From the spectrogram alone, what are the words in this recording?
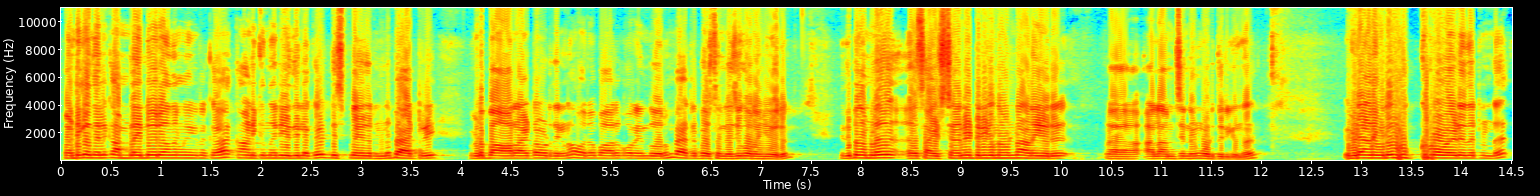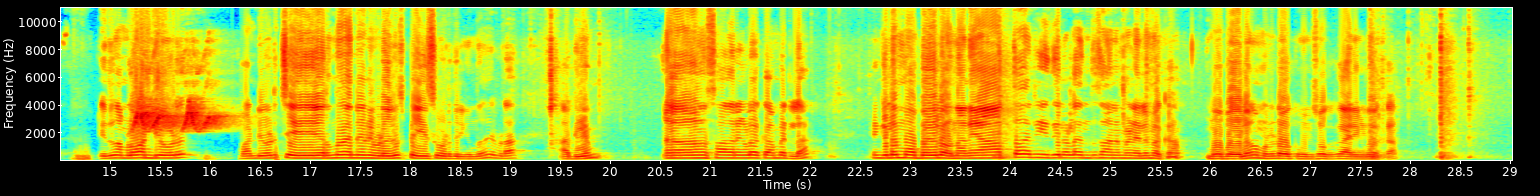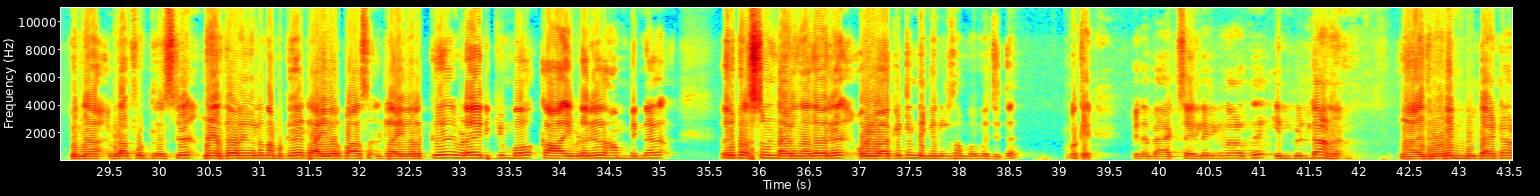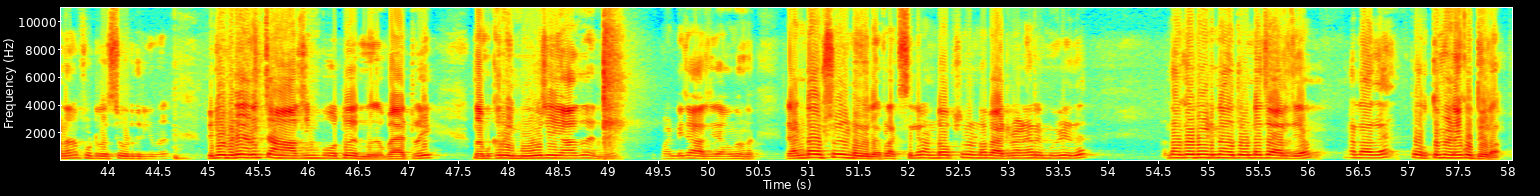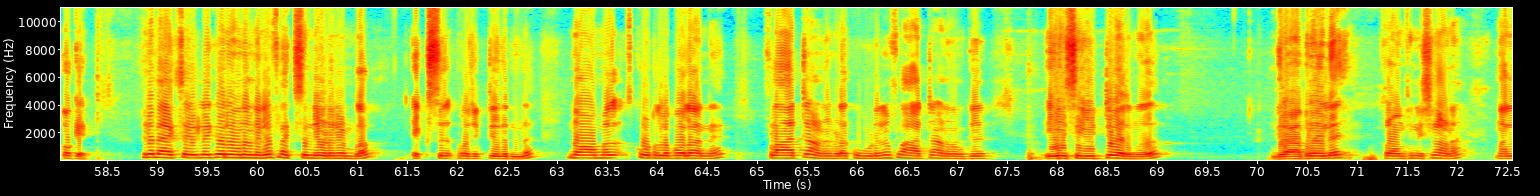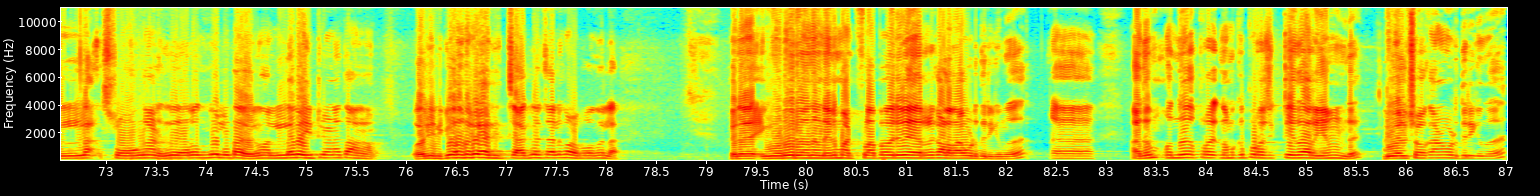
വണ്ടിക്ക് എന്തെങ്കിലും കംപ്ലൈന്റ് വരികയാണെന്നുണ്ടെങ്കിലൊക്കെ കാണിക്കുന്ന രീതിയിലൊക്കെ ഡിസ്പ്ലേ ചെയ്തിട്ടുണ്ട്. ബാറ്ററി ഇവിടെ ബാറായിട്ട് കൊടുത്തിരിക്കണം ഓരോ ബാർ കുറയും തോറും ബാറ്ററി പെർസെന്റേജ് കുറഞ്ഞു വരും. ഇതിപ്പോൾ നമ്മൾ സൈഡ് സ്റ്റാൻഡ് ഇട്ടിരിക്കുന്നതുകൊണ്ടാണ് ഈ ഒരു അലാം ചിഹ്നം കൊടുത്തിരിക്കുന്നത്. ഇവിടെ ആണെങ്കിലും ഹുക്ക് പ്രൊവൈഡ് ചെയ്തിട്ടുണ്ട്. ഇത് നമ്മൾ വണ്ടിയോട് വണ്ടിയോട് ചേർന്ന് തന്നെയാണ് ഇവിടെ ഒരു സ്പേസ് കൊടുത്തിരിക്കുന്നത്. ഇവിടെ അധികം സാധനങ്ങൾ വെക്കാൻ പറ്റില്ല. എങ്കിലും മൊബൈലോ നനയാത്ത രീതിയിലുള്ള എന്ത് സാധനം വേണേലും വെക്കാം. മൊബൈലോ നമ്മുടെ ഡോക്യുമെൻസോ ഒക്കെ കാര്യങ്ങൾ വെക്കാം. പിന്നെ ഇവിടെ ഫുഡ് റെസ്റ്റ് നേരത്തെ പറഞ്ഞ പോലെ നമുക്ക് ഡ്രൈവർ പാസ് ഡ്രൈവർക്ക് ഇവിടെ ഇരിക്കുമ്പോൾ കാ ഇവിടെ ഒരു ഹമ്പിന്റെ ഒരു പ്രശ്നം ഉണ്ടായിരുന്നു. അത് അവർ ഒഴിവാക്കിയിട്ടുണ്ട് ഇങ്ങനെ ഒരു സംഭവം വെച്ചിട്ട്. ഓക്കെ പിന്നെ ബാക്ക് സൈഡിൽ ഇരിക്കുന്ന ആൾക്ക് ഇൻബിൽട്ട് ആണ്. ഇതിനോട് ഇൻബിൽട്ട് ആയിട്ടാണ് ഫുഡ് റെസ്റ്റ് കൊടുത്തിരിക്കുന്നത്. പിന്നെ ഇവിടെയാണ് ചാർജിങ് പോർട്ട് വരുന്നത്. ബാറ്ററി നമുക്ക് റിമൂവ് ചെയ്യാതെ തന്നെ വണ്ടി ചാർജ് ചെയ്യാവുന്നതാണ്. രണ്ട് ഓപ്ഷൻ ഉണ്ട് ഇതിൽ ഫ്ലെക്സിൽ രണ്ട് ഓപ്ഷൻ ഉണ്ട്. ബാറ്ററി വേണേൽ റിമൂവ് ചെയ്ത് നമുക്ക് വീടിനകത്തുകൊണ്ട് ചാർജ് ചെയ്യാം. അല്ലാതെ പുറത്തും വേണമെങ്കിൽ കുത്തിയിടാം. ഓക്കെ പിന്നെ ബാക്ക് സൈഡിലേക്ക് വരുവാണെന്നുണ്ടെങ്കിൽ ഫ്ലെക്സിന്റെ ഇവിടെ ഒരു എംബ്ലം എക്സ് പ്രൊജക്റ്റ് ചെയ്തിട്ടുണ്ട്. നോർമൽ സ്കൂട്ടറിലെ പോലെ തന്നെ ഫ്ലാറ്റ് ആണ് ഇവിടെ കൂടുതലും ഫ്ലാറ്റ് ആണ് നമുക്ക് ഈ സീറ്റ് വരുന്നത്. ഗ്രാബ്രയിൽ ക്രോം ഫിനിഷിലാണ് നല്ല സ്ട്രോങ് ആണ്. ഇത് വേറെ ഒന്നും ഇല്ല കേട്ടോ ഇത് നല്ല വെയിറ്റ് വേണേൽ താങ്ങാം. ഒരു എനിക്ക് തോന്നുന്നത് അരിച്ചാക്കി വെച്ചാലും കുഴപ്പമൊന്നുമില്ല. പിന്നെ ഇങ്ങോട്ട് വരുവാന്നുണ്ടെങ്കിൽ മഡ് ഫ്ലാപ്പ് അവർ വേറൊരു കളറാണ് കൊടുത്തിരിക്കുന്നത്. അതും ഒന്ന് നമുക്ക് പ്രൊജക്റ്റ് ചെയ്ത് അറിയുന്നുണ്ട് ഡ്യുവൽ ഷോക്കാണ് കൊടുത്തിരിക്കുന്നത്.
